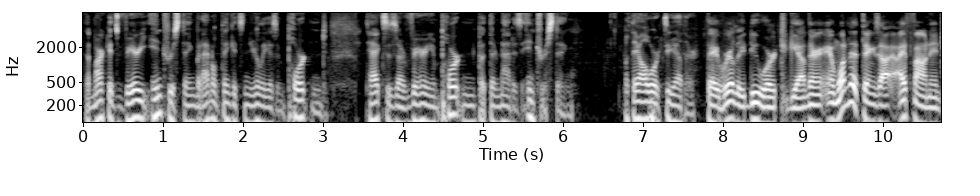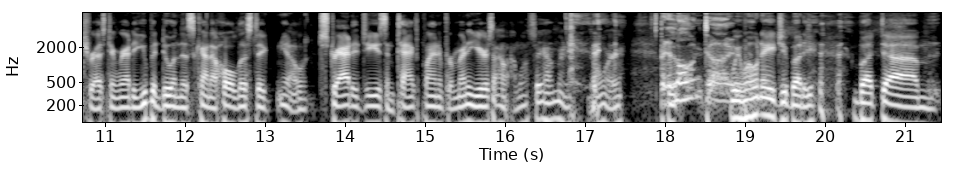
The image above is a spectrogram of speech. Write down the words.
The market's very interesting, but I don't think it's nearly as important. Taxes are very important, but they're not as interesting but they all work together. They really do work together. And one of the things I, I found interesting, Randy, you've been doing this kind of holistic, you know, strategies and tax planning for many years. I, I won't say how many. Don't worry. it's been a long time. We won't age you, buddy. but um,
